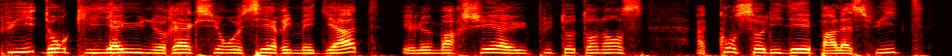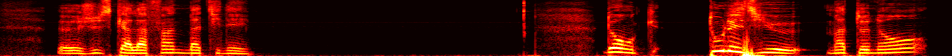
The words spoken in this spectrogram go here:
Puis donc il y a eu une réaction haussière immédiate et le marché a eu plutôt tendance à consolider par la suite euh, jusqu'à la fin de matinée. Donc tous les yeux maintenant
